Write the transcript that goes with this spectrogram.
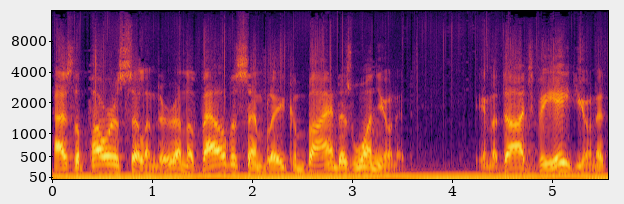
has the power cylinder and the valve assembly combined as one unit. In the Dodge V8 unit,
